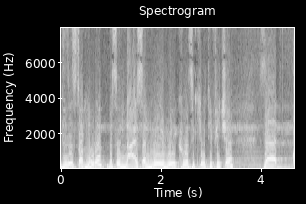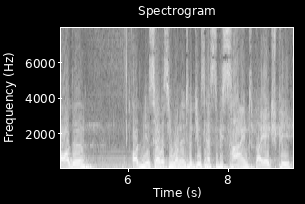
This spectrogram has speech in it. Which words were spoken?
this.loader. This is a nice and really really cool security feature that all the all new service you want to introduce has to be signed by HP.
